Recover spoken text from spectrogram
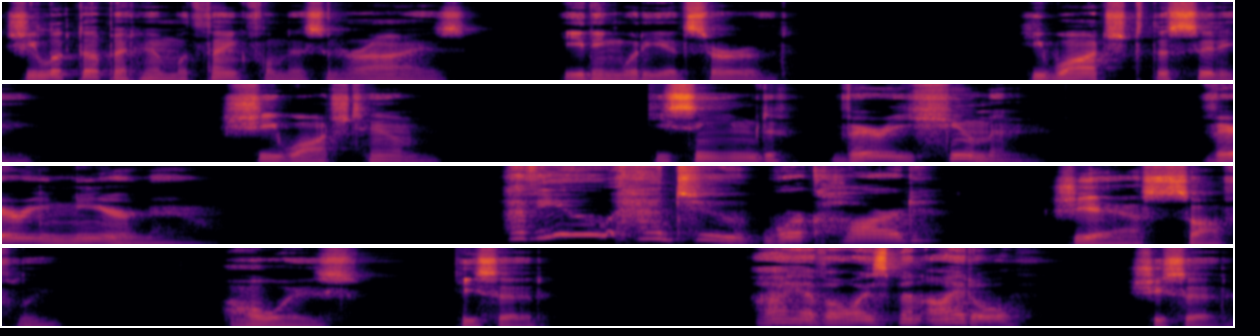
She looked up at him with thankfulness in her eyes, eating what he had served. He watched the city. She watched him. He seemed very human, very near now. Have you had to work hard? She asked softly. Always, he said. I have always been idle, she said.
